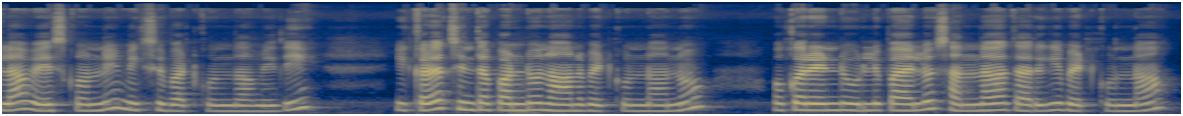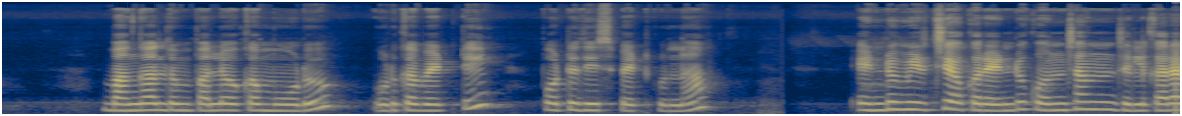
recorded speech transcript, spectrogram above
ఇలా వేసుకొని మిక్సీ పట్టుకుందాం ఇది. ఇక్కడ చింతపండు నానబెట్టుకున్నాను. ఒక రెండు ఉల్లిపాయలు సన్నగా తరిగి పెట్టుకున్నా. బంగాళదుంపలు ఒక మూడు ఉడకబెట్టి పొట్టు తీసి పెట్టుకున్నా. ఎండుమిర్చి ఒక రెండు కొంచెం జీలకర్ర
